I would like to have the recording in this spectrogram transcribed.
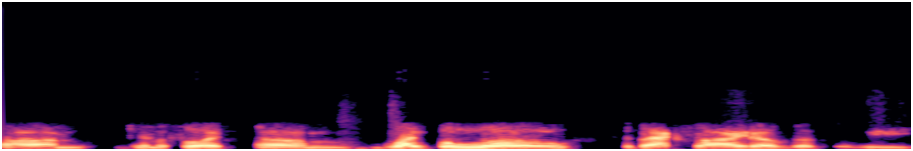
um, in the foot. Um, right below the backside of the, the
